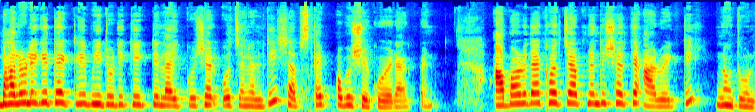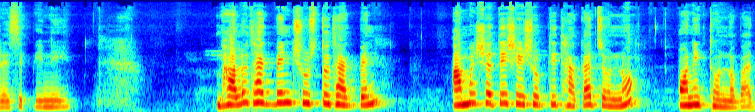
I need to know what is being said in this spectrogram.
ভালো লেগে থাকলে ভিডিওটিকে একটি লাইক, শেয়ার ও চ্যানেলটি সাবস্ক্রাইব অবশ্যই করে রাখবেন। আবারও দেখা হচ্ছে আপনাদের সাথে আরও একটি নতুন রেসিপি নিয়ে। ভালো থাকবেন, সুস্থ থাকবেন। আমার সাথে শেষ অবধি থাকার জন্য অনেক ধন্যবাদ।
